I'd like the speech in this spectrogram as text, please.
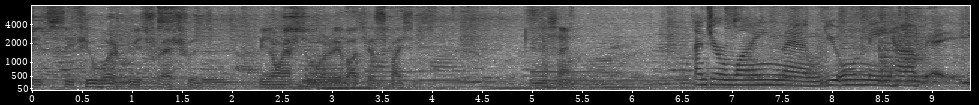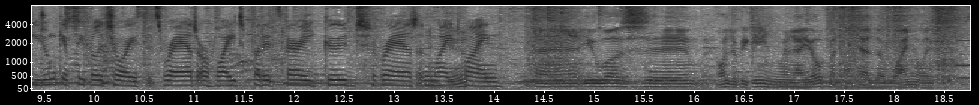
it's if you work with fresh food, you don't have to worry about your spices. Understand? And your wine, then you only have you don't give people a choice. It's red or white, but it's very good red and white you. wine. Uh, it was uh, on the beginning when I opened. I had a wine list,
